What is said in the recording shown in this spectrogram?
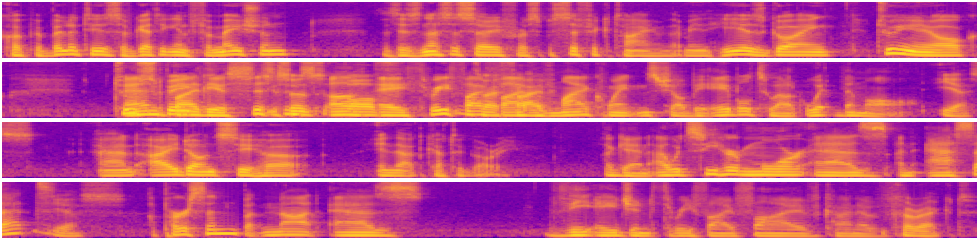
capabilities of getting information that is necessary for a specific time. I mean, he is going to New York to and speak by the assistance of, a 355 355 of my acquaintance shall be able to outwit them all. Yes, and I don't see her in that category. Again, I would see her more as an asset, Yes, a person, but not as the agent 355 kind of correct.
